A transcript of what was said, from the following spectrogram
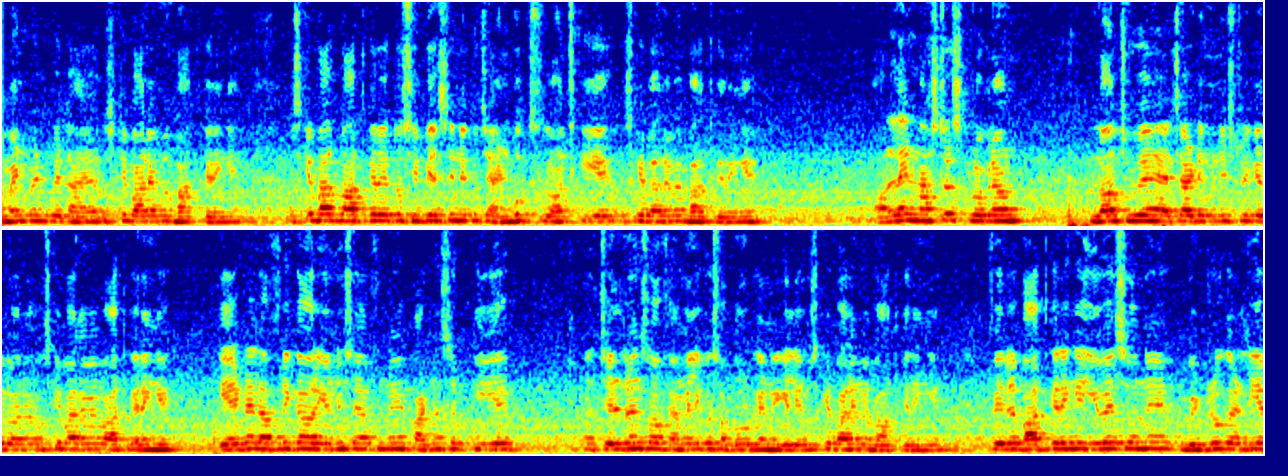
अमेंडमेंट बिल आया है। उसके बारे में बात करेंगे। उसके बाद बात करें तो सीबीएसई e ने कुछ हैंडबुक्स लॉन्च की है उसके बारे में बात करेंगे। ऑनलाइन मास्टर्स प्रोग्राम लॉन्च हुए हैं एचआरडी मिनिस्ट्री के द्वारा, उसके बारे में बात करेंगे। एयरटेल अफ्रीका और यूनिसेफ ने पार्टनरशिप की है चिल्ड्रंस और फैमिली को सपोर्ट करने के लिए, उसके बारे में बात करेंगे। फिर बात करेंगे यूएसओ ने विड्रॉ कर लिया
